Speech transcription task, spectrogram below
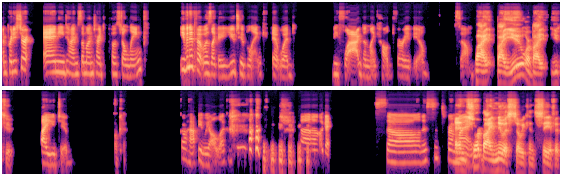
I'm pretty sure anytime someone tried to post a link, even if it was like a YouTube link, it would be flagged and like held for review. So By by you or by YouTube? by YouTube. Okay. Look how happy we all look. uh, okay. So this is from and my sort by newest so we can see if it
